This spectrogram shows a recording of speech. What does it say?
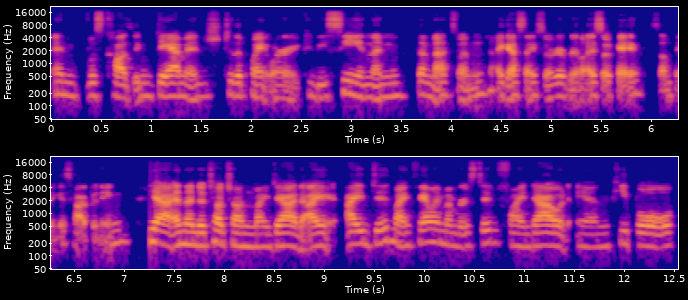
and was causing damage to the point where it could be seen, then, then that's when I guess I sort of realized, okay, something is happening. Yeah. And then to touch on my dad, I, I did, my family members did find out and people,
